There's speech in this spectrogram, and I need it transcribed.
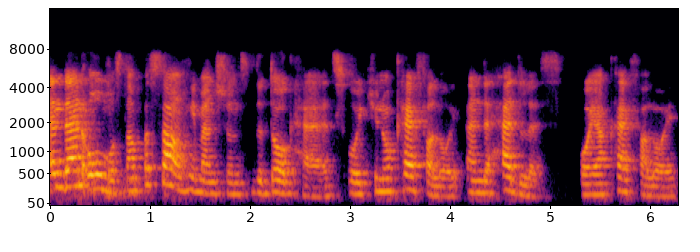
and then almost en passant, he mentions the dog heads, oikinocephaloi, and the headless, oiacephaloi.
